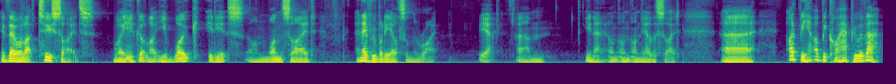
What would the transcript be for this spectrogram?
if there were like two sides where Yeah. you've got like your woke idiots on one side and everybody else on the right. Yeah. Um, you know, on, on, on the other side. Uh, I'd be I'd be quite happy with that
